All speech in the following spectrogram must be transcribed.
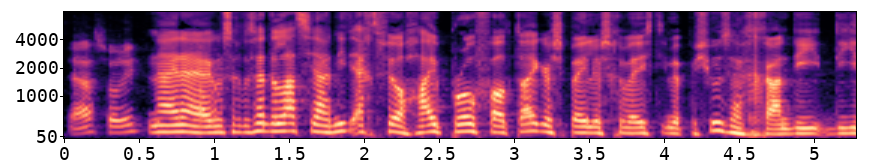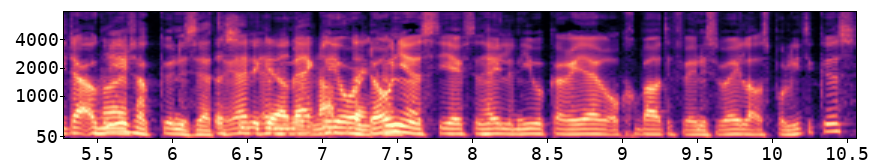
ja, sorry? Nee, nee, ik wil zeggen, er zijn de laatste jaren niet echt veel high-profile Tiger-spelers geweest die met pensioen zijn gegaan, die, die je daar ook Nee, neer zou kunnen zetten. hè. En Maglio. Ordonez, die heeft een hele nieuwe carrière opgebouwd in Venezuela als politicus.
